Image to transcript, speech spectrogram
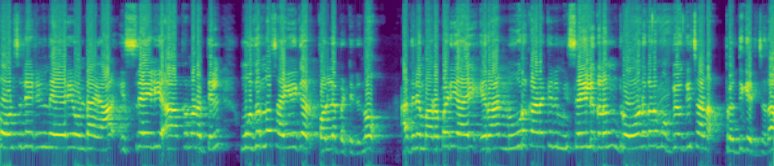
കോൺസുലേറ്റിന് നേരെയുണ്ടായ ഇസ്രയേലി ആക്രമണത്തിൽ മുതിർന്ന സൈനികർ കൊല്ലപ്പെട്ടിരുന്നു. അതിന് മറുപടിയായി ഇറാൻ നൂറുകണക്കിന് മിസൈലുകളും ഡ്രോണുകളും ഉപയോഗിച്ചാണ് പ്രതികരിച്ചത്.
